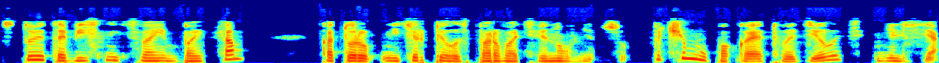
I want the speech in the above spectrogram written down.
стоит объяснить своим бойцам, которым не терпелось порвать виновницу, почему пока этого делать нельзя.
